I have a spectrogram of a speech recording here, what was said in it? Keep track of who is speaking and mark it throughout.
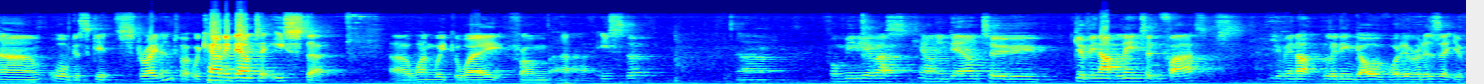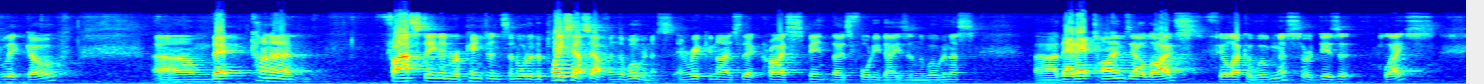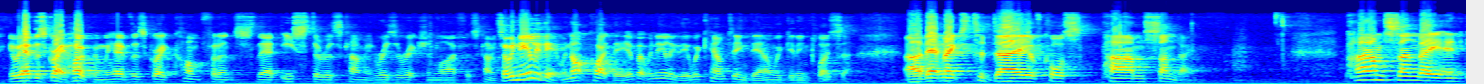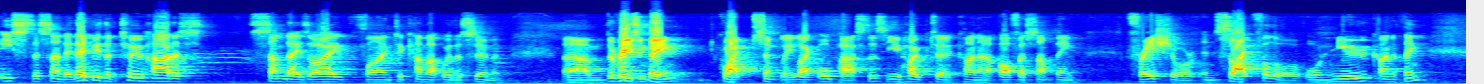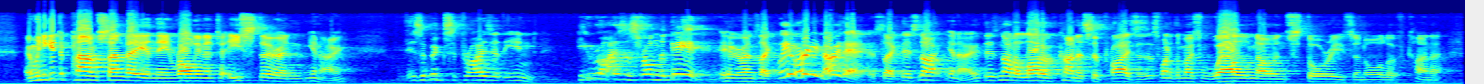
Speaker 1: uh, we'll just get straight into it. We're counting down to Easter, uh, one week away from uh, Easter. Uh, for many of us, counting down to giving up Lenten fasts, giving up letting go of whatever it is that you've let go of. Um, that kind of fasting and repentance in order to place ourselves in the wilderness and recognize that Christ spent those 40 days in the wilderness. Uh, that at times our lives feel like a wilderness or a desert place. We have this great hope and we have this great confidence that Easter is coming, resurrection life is coming. So we're nearly there. We're not quite there, but we're nearly there. We're counting down, we're getting closer. Uh, that makes today, of course, Palm Sunday. Palm Sunday and Easter Sunday. They'd be the two hardest Sundays I find to come up with a sermon. Um, the reason being, quite simply, like all pastors, you hope to kind of offer something fresh or insightful or, or new kind of thing. And when you get to Palm Sunday and then rolling into Easter, and you know, there's a big surprise at the end. He rises from the dead. Everyone's like, we already know that. It's like there's not, you know, there's not a lot of kind of surprises. It's one of the most well-known stories in all of kind of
